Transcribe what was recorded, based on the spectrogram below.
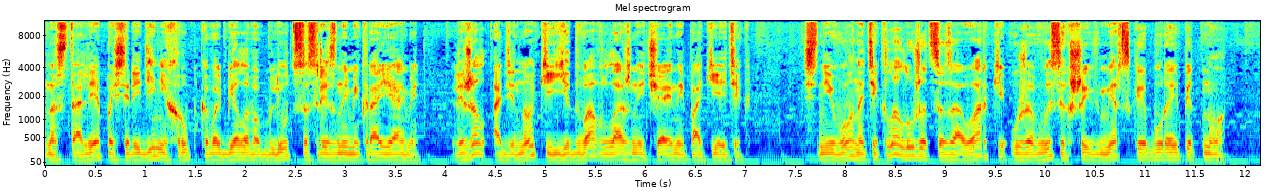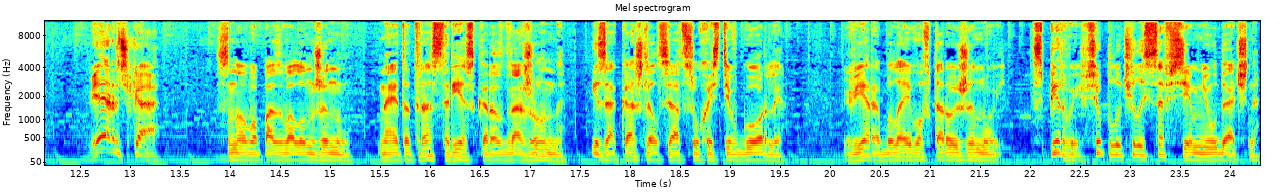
На столе посередине хрупкого белого блюдца с резными краями лежал одинокий, едва влажный чайный пакетик. С него натекла лужица заварки, уже высохшей в мерзкое бурое пятно. «Верочка!» Снова позвал он жену. На этот раз резко, раздраженно, и закашлялся от сухости в горле. Вера была его второй женой. С первой все получилось совсем неудачно,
